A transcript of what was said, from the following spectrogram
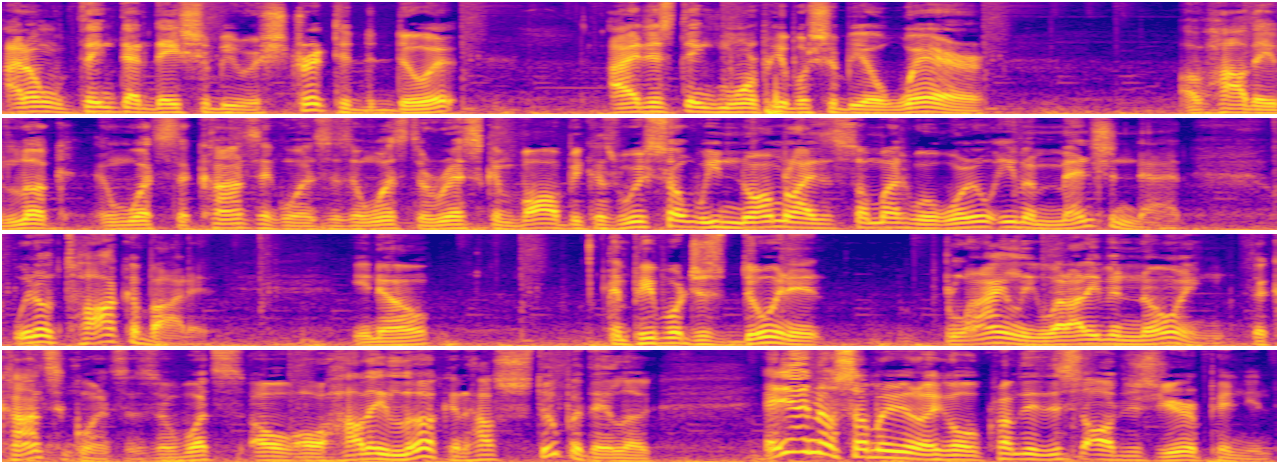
I don't think that they should be restricted to do it. I just think more people should be aware of how they look and what's the consequences and what's the risk involved because we're so we normalize it so much where we don't even mention that. We don't talk about it, you know? And people are just doing it blindly without even knowing the consequences of what's oh, oh how they look and how stupid they look. And yeah, I know some of you are like, oh, Crumdy, this is all just your opinion.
